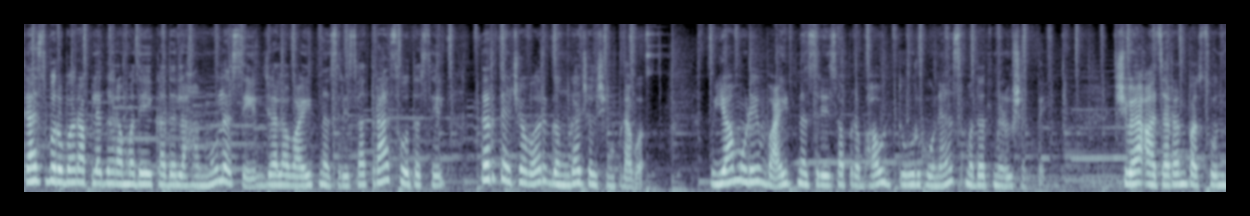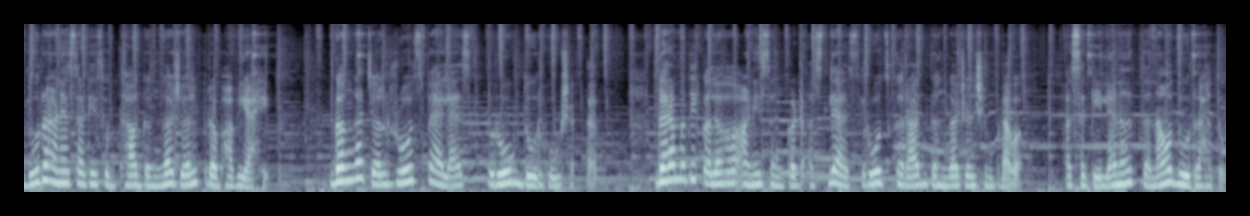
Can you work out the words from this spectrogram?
त्याचबरोबर आपल्या घरामध्ये एखादं लहान मूल असेल ज्याला वाईट नजरेचा त्रास होत असेल तर त्याच्यावर गंगाजल शिंपडावं. यामुळे वाईट नजरेचा प्रभाव दूर होण्यास मदत मिळू शकते. शिवाय आजारांपासून दूर राहण्यासाठी सुद्धा गंगाजल प्रभावी आहे. गंगाजल रोज प्यायल्यास रोग दूर होऊ शकतात. घरामध्ये कलह आणि संकट असल्यास रोज घरात गंगाजल शिंपडावं. असं केल्यानं तणाव दूर राहतो.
